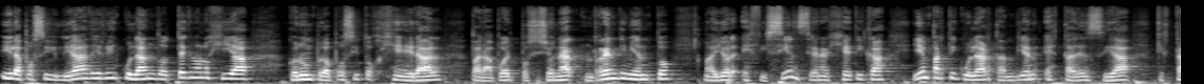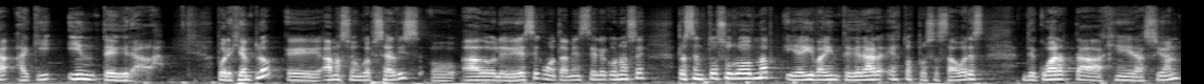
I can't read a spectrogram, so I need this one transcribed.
y la posibilidad de ir vinculando tecnología con un propósito general para poder posicionar rendimiento, mayor eficiencia energética y en particular también esta densidad que está aquí integrada. Por ejemplo, eh, Amazon Web Service o AWS, como también se le conoce, presentó su roadmap y ahí va a integrar estos procesadores de cuarta generación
